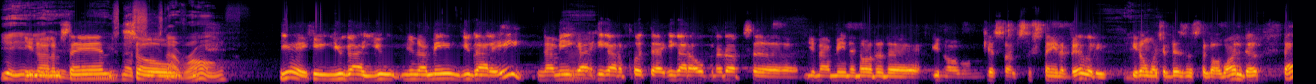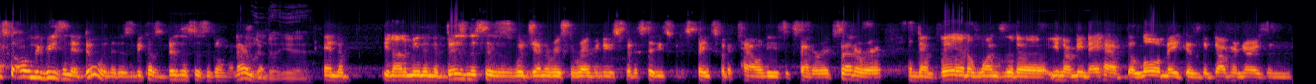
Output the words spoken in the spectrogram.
Yeah, yeah. You know yeah, what I'm saying? He's not, So- he's not wrong. Yeah, he you got you you know what I mean. You got to eat. You know what I mean. He got he got to put that. He got to open it up to you know what I mean in order to you know get some sustainability. You don't want your business to go under. That's the only reason they're doing it is because businesses are going under. Under, yeah. And the you know what I mean. And the businesses is what generates the revenues for the cities, for the states, for the counties, et cetera, et cetera. And then they're the ones that are you know what I mean. They have the lawmakers, the governors, and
